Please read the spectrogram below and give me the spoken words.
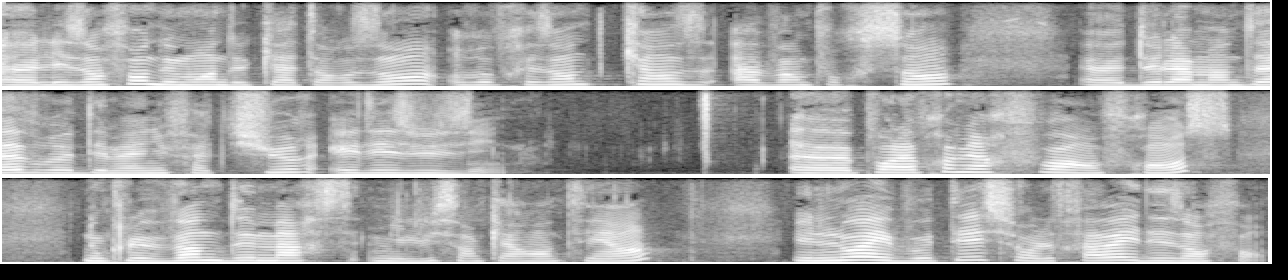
euh, les enfants de moins de 14 ans représentent 15 à 20 euh, de la main-d'œuvre des manufactures et des usines. Euh, pour la première fois en France, donc le 22 mars 1841, une loi est votée sur le travail des enfants,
